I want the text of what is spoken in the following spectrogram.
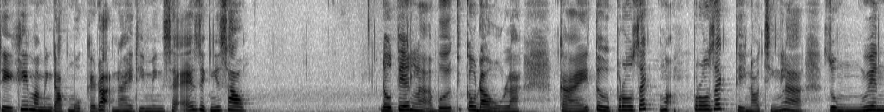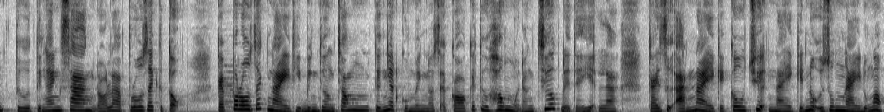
Thì khi mà mình đọc một cái đoạn này thì mình sẽ dịch như sau đầu tiên là với cái câu đầu là cái từ project đúng không? project thì nó chính là dùng nguyên từ tiếng Anh sang đó là project cái project này thì bình thường trong tiếng Nhật của mình nó sẽ có cái từ hông ở đằng trước để thể hiện là cái dự án này cái câu chuyện này cái nội dung này đúng không?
